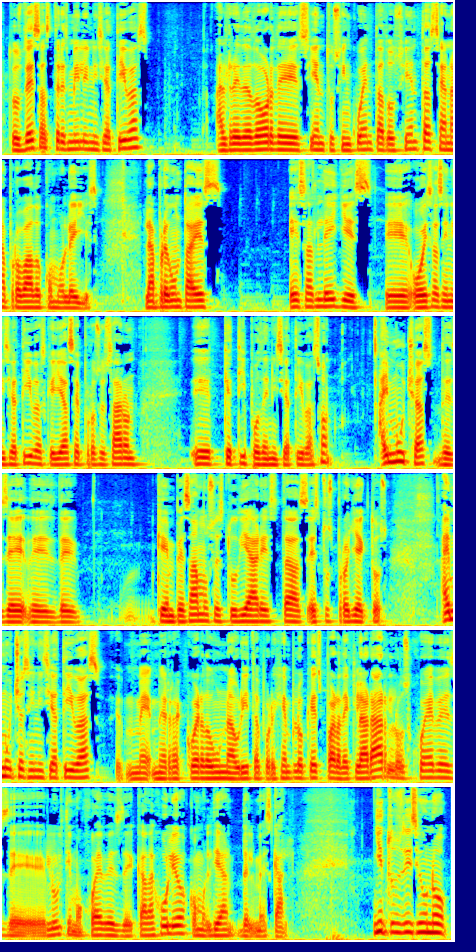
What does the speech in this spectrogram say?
Entonces, de esas 3.000 iniciativas, alrededor de 150, 200 se han aprobado como leyes. La pregunta es, esas leyes eh, o esas iniciativas que ya se procesaron, eh, ¿qué tipo de iniciativas son? Hay muchas, desde, desde que empezamos a estudiar estas, estos proyectos, hay muchas iniciativas, me, recuerdo una ahorita, por ejemplo, que es para declarar los jueves, de, el último jueves de cada julio como el día del mezcal. Y entonces dice uno,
